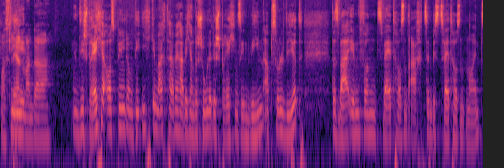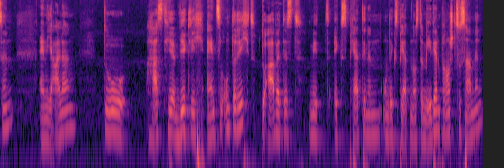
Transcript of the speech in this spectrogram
Was die, lernt man da? Die Sprecherausbildung, die ich gemacht habe, habe ich an der Schule des Sprechens in Wien absolviert. Das war eben von 2018 bis 2019, ein Jahr lang. Du hast hier wirklich Einzelunterricht. Du arbeitest mit Expertinnen und Experten aus der Medienbranche zusammen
